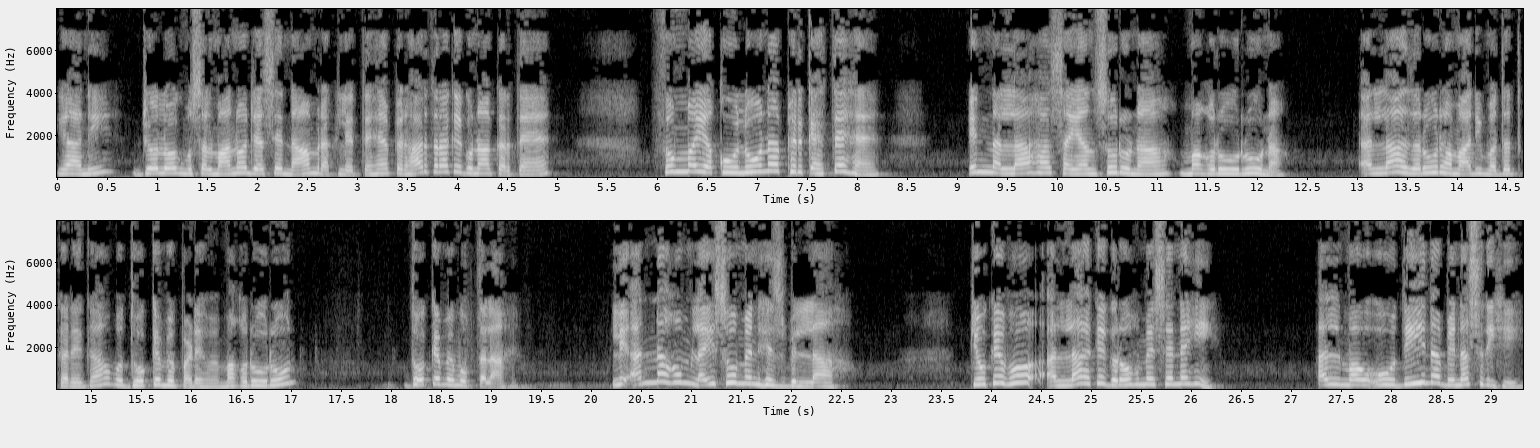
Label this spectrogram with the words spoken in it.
یعنی جو لوگ مسلمانوں جیسے نام رکھ لیتے ہیں، پھر ہر طرح کے گناہ کرتے ہیں۔ ثم یقولون، پھر کہتے ہیں، ان اللہ سینسرنا مغرور اللہ ضرور ہماری مدد کرے گا، وہ دھوکے میں پڑے ہوئے مغرور دھوکے میں مبتلا ہے لئیسو من ہزب اللہ کیونکہ وہ اللہ کے گروہ میں سے نہیں۔ المعودین بنسری ہی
